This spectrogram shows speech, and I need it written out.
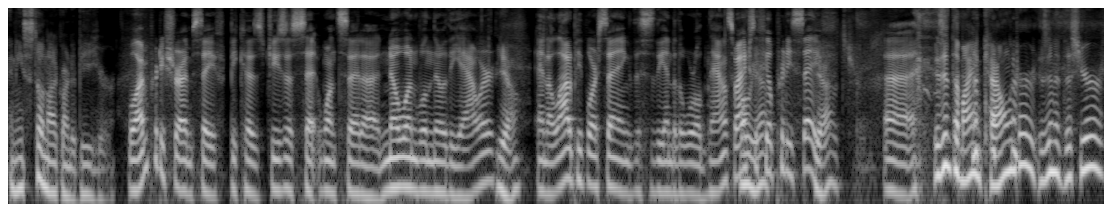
and he's still not going to be here. Well, I'm pretty sure I'm safe because Jesus said once said, uh, "No one will know the hour," Yeah. and a lot of people are saying this is the end of the world now. So I Oh, actually yeah. feel pretty safe. Yeah. that's true. Uh, Isn't the Mayan calendar? Isn't it this year?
